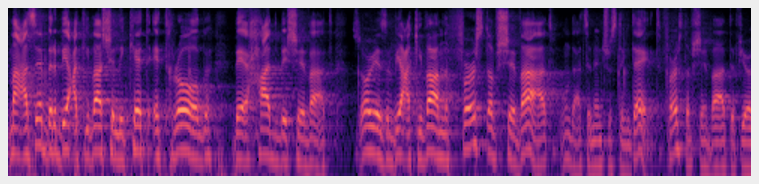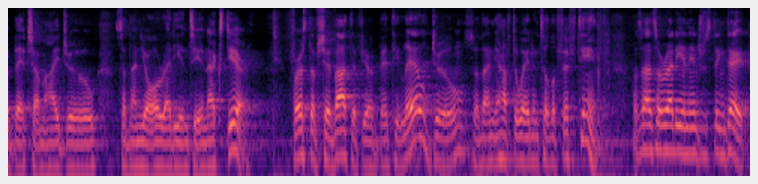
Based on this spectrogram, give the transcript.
Ma'aseh Berbi Akiva sheliket etrog be'ehad b'shevat. Story is Rabbi Akiva on the first of Shevat. Well, that's an interesting date. First of Shevat, if you're a Bet Shammai Jew, so then you're already into your next year. First of Shevat, if you're a Bet Hillel Jew, so then you have to wait until the 15th. So that's already an interesting date.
